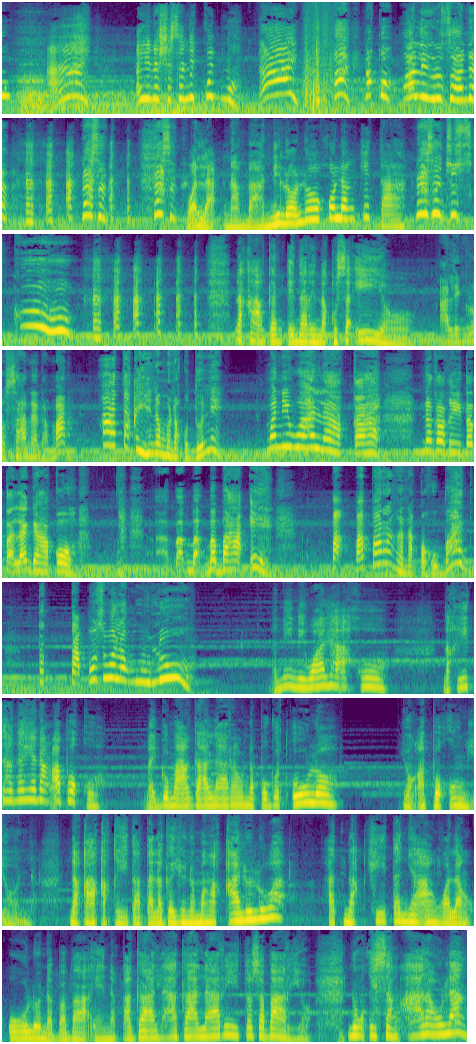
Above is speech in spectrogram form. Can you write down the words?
Ay, ayun na siya sa likod mo. Ay! Ay, nako, Aling Rosana. Nasa, nasa, Wala naman, niloloko lang kita. nasa Diyos ko. Nakaganti na rin ako sa iyo. Aling Rosana naman, atakihin naman ako dun eh. Maniwala ka, nakakita talaga ako. Ba- ba- babae, pa- pa- parang anak kahubad. Ta- tapos walang ulo. Naniniwala ako. Nakita na yan ang apo ko. May gumagala raw na pugot ulo. Yung apo kong yun, nakakakita talaga yun ng mga kaluluwa. At nakita niya ang walang ulo na babae na pagala-gala rito sa baryo nung isang araw lang.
